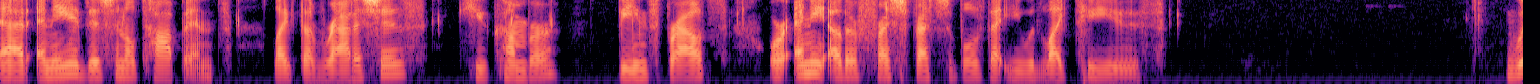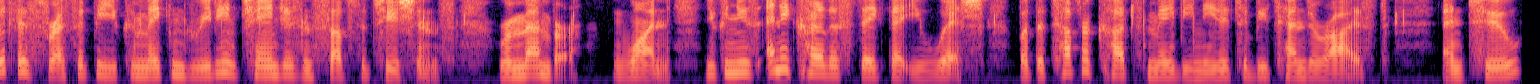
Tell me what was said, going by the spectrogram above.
add any additional toppings like the radishes, cucumber, bean sprouts, or any other fresh vegetables that you would like to use. With this recipe, you can make ingredient changes and substitutions. Remember, 1. You can use any cut of the steak that you wish, but the tougher cuts may be needed to be tenderized. And two,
